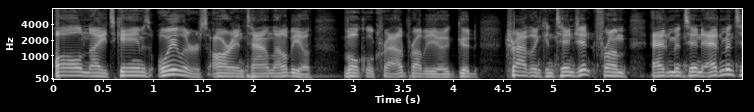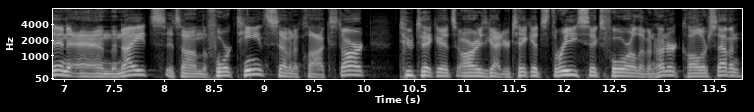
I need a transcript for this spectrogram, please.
all Knights games. Oilers are in town. That'll be a vocal crowd, probably a good traveling contingent from Edmonton, Edmonton, and the Knights. It's on the 14th, 7 o'clock start. Two tickets. Ari's got your tickets, 364 1100, caller 7.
